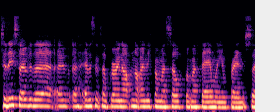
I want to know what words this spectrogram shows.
to this over the over, uh, ever since I've grown up, not only from myself but my family and friends. So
